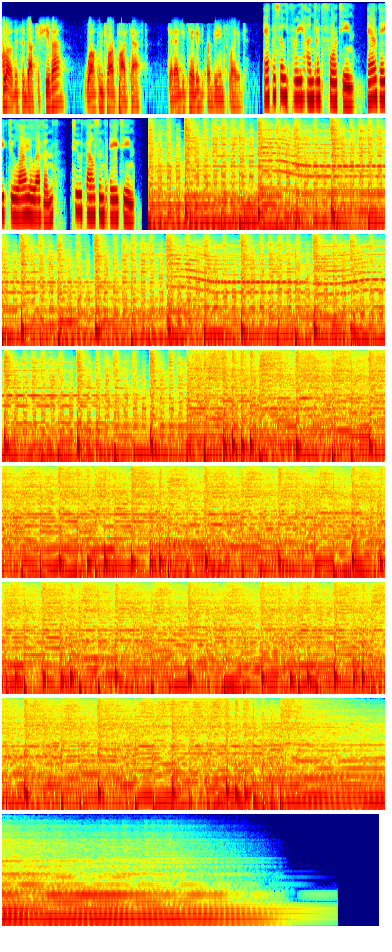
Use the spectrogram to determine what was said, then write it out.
Hello, this is Dr. Shiva. Welcome to our podcast, Get Educated or Be Enslaved. Episode 314, air date July 11th, 2018.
